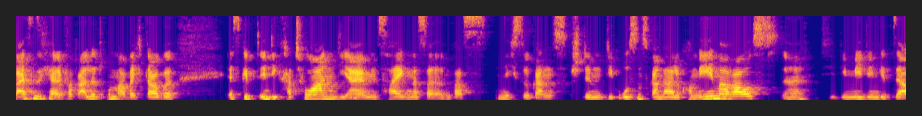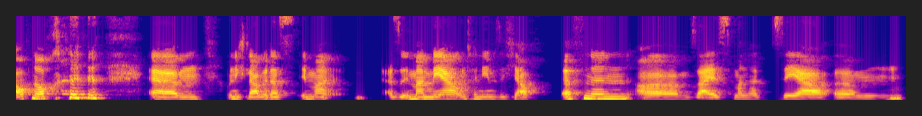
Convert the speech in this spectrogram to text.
reißen sich einfach alle drum. Aber ich glaube, es gibt Indikatoren, die einem zeigen, dass da irgendwas nicht so ganz stimmt. Die großen Skandale kommen eh immer raus. Äh, die, die Medien gibt's ja auch noch. ähm, und ich glaube, dass immer, also immer mehr Unternehmen sich ja auch öffnen, ähm, sei es man hat sehr, ähm,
